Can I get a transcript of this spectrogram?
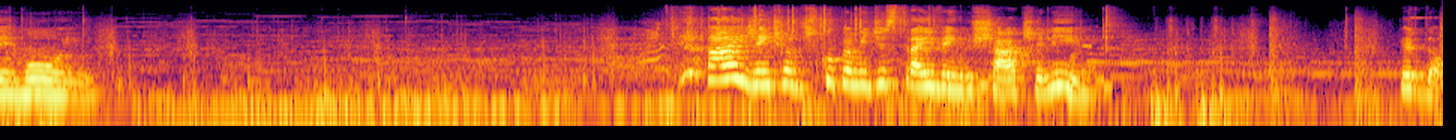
Demônio. Ai, gente, eu, desculpa, eu me distraí vendo o chat ali. Perdão.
